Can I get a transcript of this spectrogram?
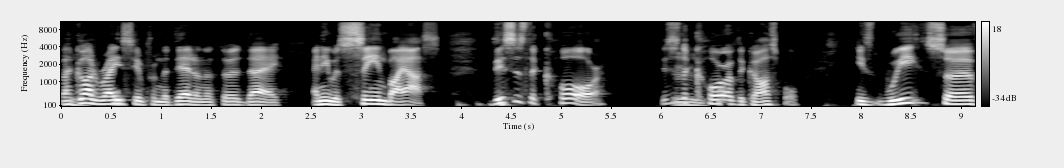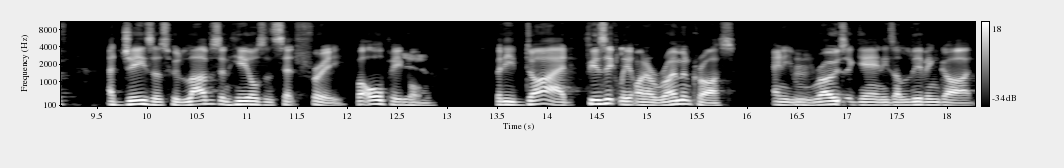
But Mm. God raised him from the dead on the third day, and he was seen by us. This is the core. This is the core of the gospel. Is we serve a Jesus who loves and heals and sets free for all people. Yeah. But he died physically on a Roman cross and he Mm. rose again. He's a living God,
